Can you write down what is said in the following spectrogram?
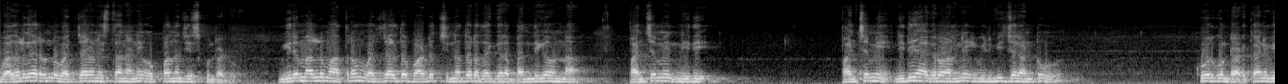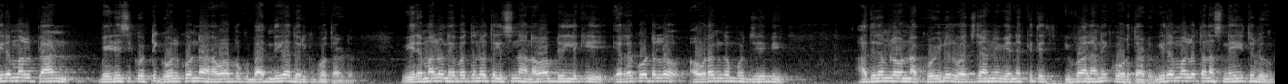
బదులుగా రెండు వజ్రాలను ఇస్తానని ఒప్పందం చేసుకుంటాడు. వీరమల్లు మాత్రం వజ్రాలతో పాటు చిన్న దొర దగ్గర బందీగా ఉన్న పంచమి నిధి పంచమి నిధి అగర్వాల్ని విడిపించాలంటూ కోరుకుంటాడు. కానీ వీరమల్లు ప్లాన్ బేడేసి కొట్టి గోల్కొండ నవాబుకు బందీగా దొరికిపోతాడు. వీరమల్లు నేపథ్యంలో తెలిసిన నవాబ్ ఢిల్లీకి ఎర్రకోటలో ఔరంగజేబి అధీనంలో ఉన్న కోహినూరు వజ్రాన్ని వెనక్కి తెచ్చి ఇవ్వాలని కోరుతాడు. వీరమ్మలు తన స్నేహితుడు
